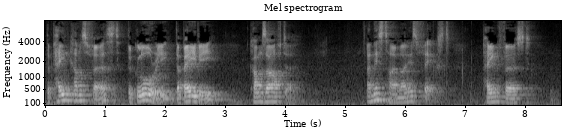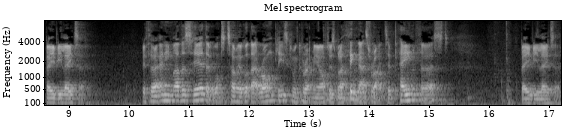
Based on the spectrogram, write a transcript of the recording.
The pain comes first, the glory, the baby, comes after. And this timeline is fixed pain first, baby later. If there are any mothers here that want to tell me I've got that wrong, please come and correct me afterwards. But I think that's right. So pain first, baby later.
